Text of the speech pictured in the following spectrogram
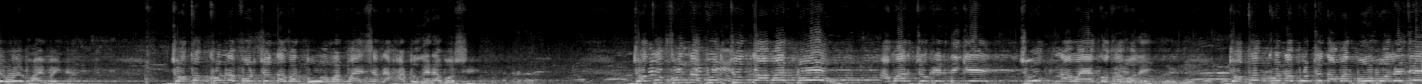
এভাবে ভয় পাই না। যতক্ষণ না পর্যন্ত আমার বউ আমার পায়ের সামনে হাঁটু ঘেরা বসে যতক্ষণ না পর্যন্ত আমার বউ আমার চোখের দিকে চোখ নামায়া কথা বলে যতক্ষণ না পর্যন্ত আমার বউ বলে যে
